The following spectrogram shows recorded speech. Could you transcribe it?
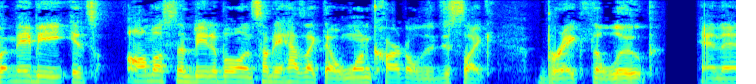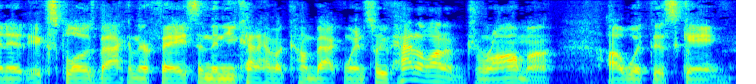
But maybe it's almost unbeatable, and somebody has like that one card will just like break the loop, and then it explodes back in their face, and then you kind of have a comeback win. So we've had a lot of drama uh, with this game.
